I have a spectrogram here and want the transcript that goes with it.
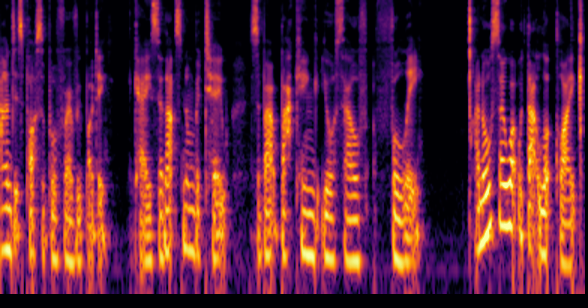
And it's possible for everybody. Okay, so that's number two. It's about backing yourself fully. And also, what would that look like?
